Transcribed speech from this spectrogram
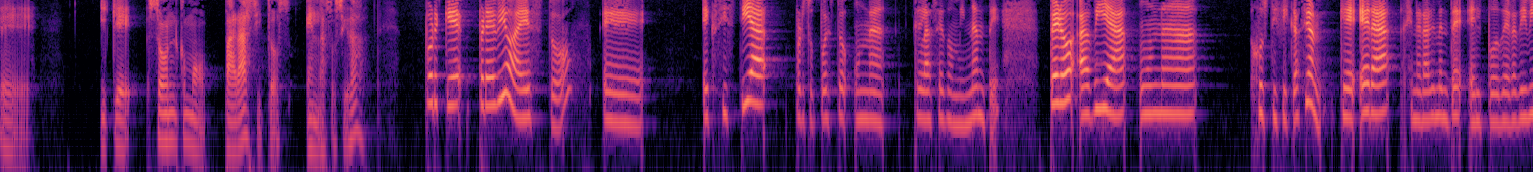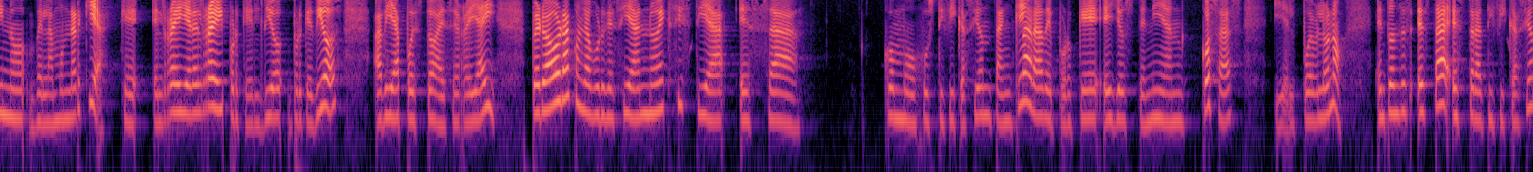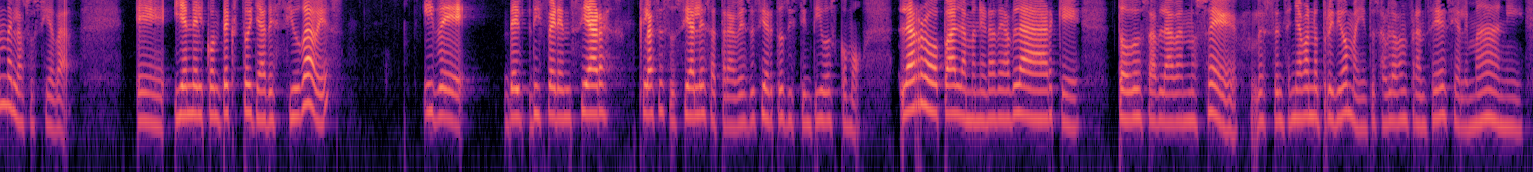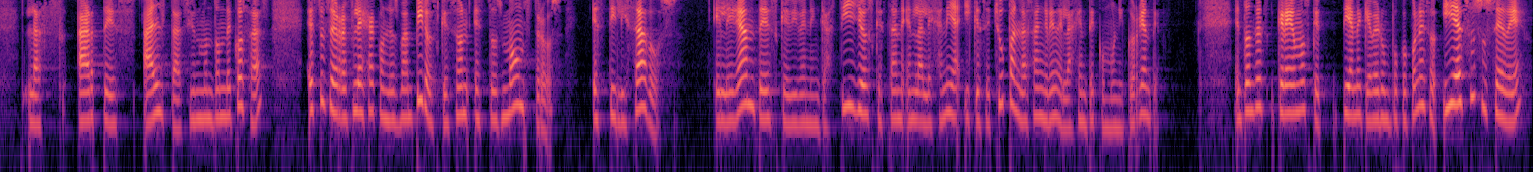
eh, y que son como parásitos en la sociedad. Porque previo a esto eh, existía, por supuesto, una clase dominante, pero había una justificación, que era generalmente el poder divino de la monarquía, que el rey era el rey porque, Dios había puesto a ese rey ahí. Pero ahora con la burguesía no existía esa como justificación tan clara de por qué ellos tenían cosas y el pueblo no. Entonces, esta estratificación de la sociedad eh, y en el contexto ya de ciudades y de, diferenciar clases sociales a través de ciertos distintivos como la ropa, la manera de hablar, que todos hablaban, no sé, les enseñaban otro idioma y entonces hablaban francés y alemán y las artes altas y un montón de cosas, esto se refleja con los vampiros, que son estos monstruos estilizados, elegantes, que viven en castillos, que están en la lejanía y que se chupan la sangre de la gente común y corriente. Entonces creemos que tiene que ver un poco con eso. Y eso sucede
